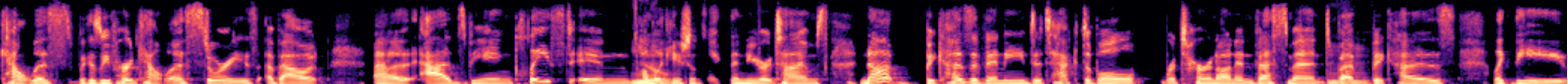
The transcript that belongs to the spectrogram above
countless because we've heard countless stories about uh, ads being placed in publications yeah. like the New York Times, not because of any detectable return on investment, mm-hmm. but because like the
